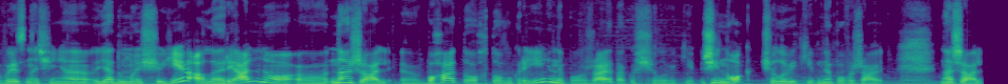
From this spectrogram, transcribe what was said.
визначення, я думаю, що є, але реально, е, на жаль, багато хто в Україні не поважає також чоловіків. Жінок, чоловіків не поважають. На жаль,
